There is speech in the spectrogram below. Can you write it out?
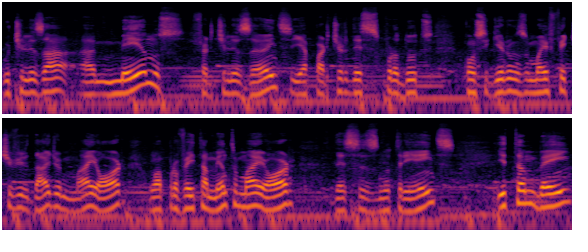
utilizar uh, menos fertilizantes e a partir desses produtos conseguirmos uma efetividade maior, um aproveitamento maior desses nutrientes e também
